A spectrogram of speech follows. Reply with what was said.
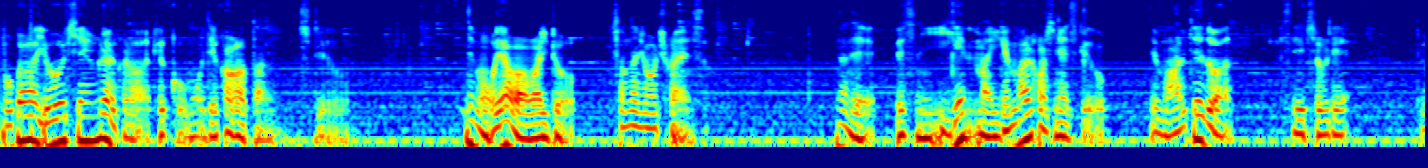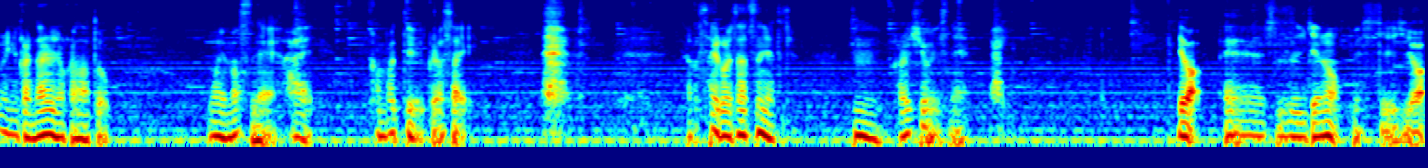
僕は幼稚園ぐらいから結構もうでかかったんですけど。でも親は割とそんなに大きくないですよ。なんで別に威厳まあ威厳もあるかもしれないですけどでもある程度は成長でどうにかなるのかなと思いますね。はい。頑張ってください。なんか最後雑にやったじゃん。うん。カルシウムですね。はい。では、えー、続いてのメッセージは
